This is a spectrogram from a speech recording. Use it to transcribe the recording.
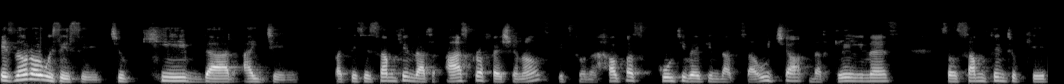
it's not always easy to keep that hygiene but this is something that as professionals, it's going to help us cultivating that saucha, that cleanliness. So something to keep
